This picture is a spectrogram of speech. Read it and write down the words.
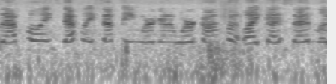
that pulling is definitely something we're going to work on, but like I said, look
